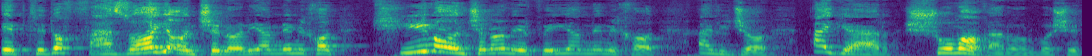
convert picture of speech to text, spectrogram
ابتدا فضای آنچنانی هم نمی‌خواد. تیم آنچنان حرفه‌ای هم نمی‌خواد. علی جان اگر شما قرار باشه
